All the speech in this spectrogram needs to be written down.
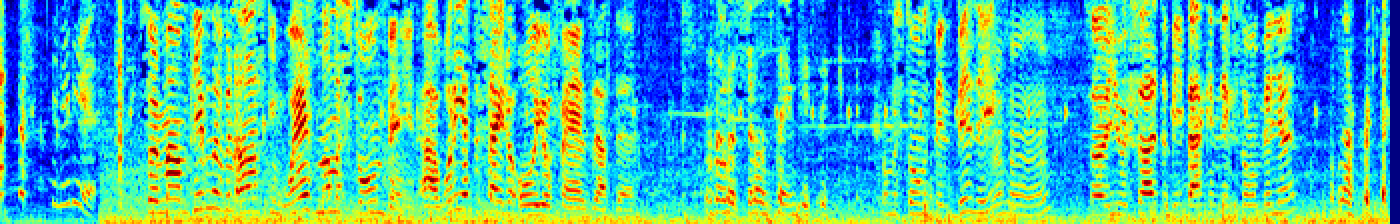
An idiot. So, mum, people have been asking, where's Mama Storm been? Uh, what do you have to say to all your fans out there? Mama Storm's been busy. Mama Storm's been busy. Mm-hmm. So, are you excited to be back in Nick Storm videos? Not really.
